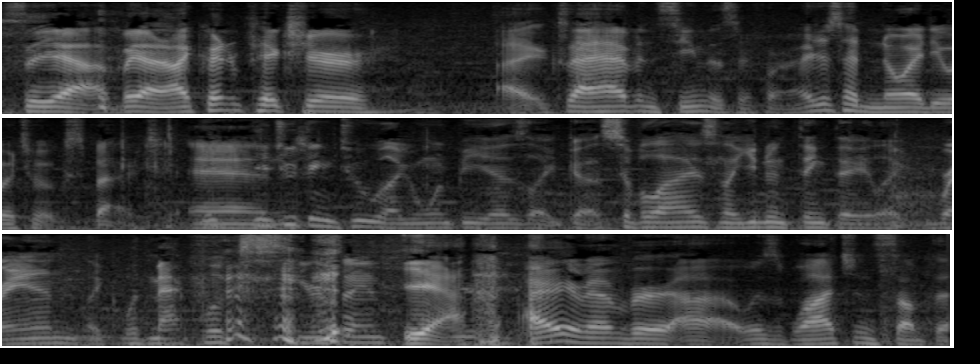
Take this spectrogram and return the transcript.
So yeah, but yeah, I couldn't picture because I, haven't seen this before. I just had no idea what to expect. And Did you think too like it wouldn't be as like uh, civilized? Like you didn't think they like ran like with MacBooks? you were saying? Yeah, I remember uh, I was watching something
